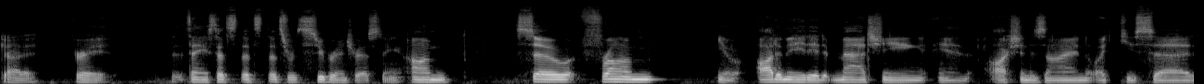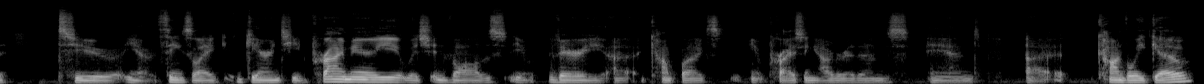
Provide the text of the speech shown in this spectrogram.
Got it. Great. Thanks. That's that's that's super interesting. Um, so from you know automated matching and auction design, like you said, to you know things like guaranteed primary, which involves you know very uh, complex you know pricing algorithms and uh, Convoy Go,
